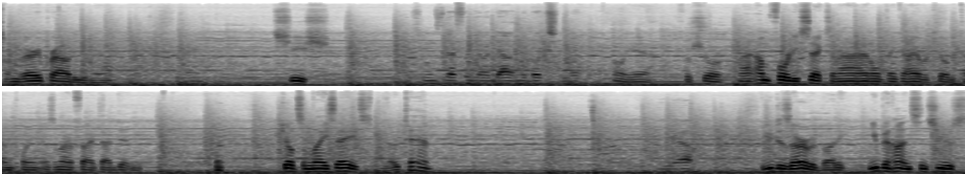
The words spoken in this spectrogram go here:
I'm very proud of you, man. Sheesh. this one's definitely going down in the books. Oh yeah, for sure. I, I'm 46 and I don't think I ever killed a 10 point. As a matter of fact, I didn't. Killed some nice eights, no 10. Yeah. You deserve it, buddy. You've been hunting since you was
